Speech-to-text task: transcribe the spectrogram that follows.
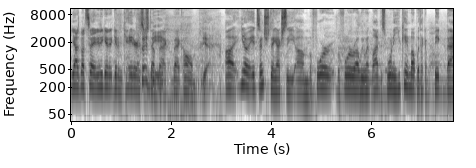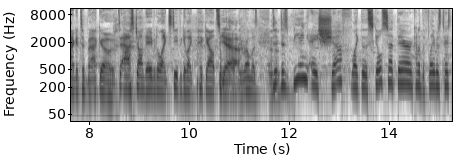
yeah, I was about to say, I need to get get him catering some Could stuff be. back back home. Yeah. Uh, you know, it's interesting actually. Um, before before uh, we went live this morning, you came up with like a big bag of tobacco to ask John David to like see if he could like pick out some Yeah. of the aromas. Uh-huh. Does being a chef, like the skill set there and kind of the flavors, taste,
